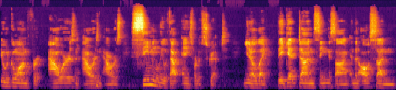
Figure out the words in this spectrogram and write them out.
It would go on for hours and hours and hours seemingly without any sort of script. You know like they get done singing a song and then all of a sudden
